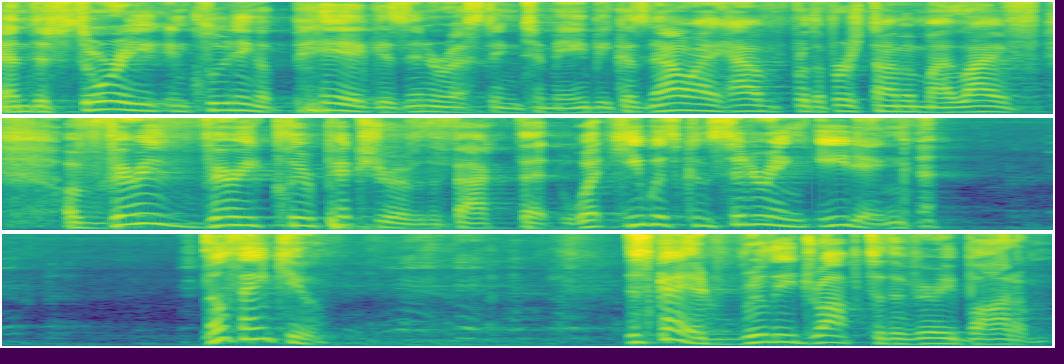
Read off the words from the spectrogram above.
And the story, including a pig, is interesting to me because now I have, for the first time in my life, a very, very clear picture of the fact that what he was considering eating, no thank you. This guy had really dropped to the very bottom.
